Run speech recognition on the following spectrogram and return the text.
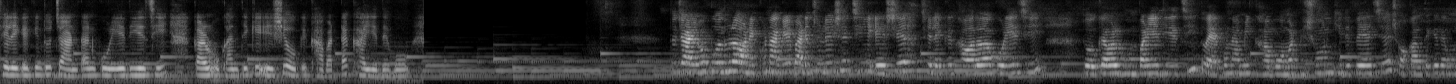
ছেলেকে কিন্তু চান টান করিয়ে দিয়েছি, কারণ ওখান থেকে এসে ওকে খাবারটা খাইয়ে দেব। তো যাই হোক বন্ধুরা, অনেকক্ষণ আগে বাড়ি চলে এসেছি, এসে ছেলেকে খাওয়া দাওয়া করিয়েছি। তো ওকে আবার ঘুম পাড়িয়ে দিয়েছি। তো এখন আমি খাব। আমার ভীষণ খিদে পেয়েছে। সকাল থেকে তেমন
